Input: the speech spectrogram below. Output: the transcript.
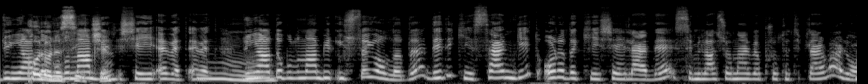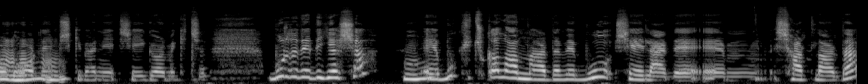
dünyada Kolonisi bulunan için. bir şeyi evet evet hmm. dünyada bulunan bir üsse yolladı. Dedi ki sen git oradaki şeylerde simülasyonlar ve prototipler var ya orada hmm. oradaymış gibi hani şeyi görmek için. Burada dedi yaşa E, bu küçük alanlarda ve bu şeylerde e, şartlarda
